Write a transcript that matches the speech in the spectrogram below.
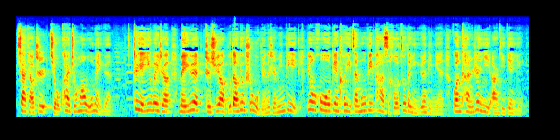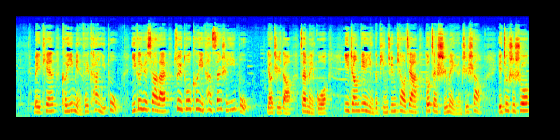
下调至九块九毛五美元。这也意味着每月只需要不到六十五元的人民币，用户便可以在 Movie Pass 合作的影院里面观看任意二 D 电影，每天可以免费看一部，一个月下来最多可以看三十一部。要知道，在美国，一张电影的平均票价都在十美元之上，也就是说，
